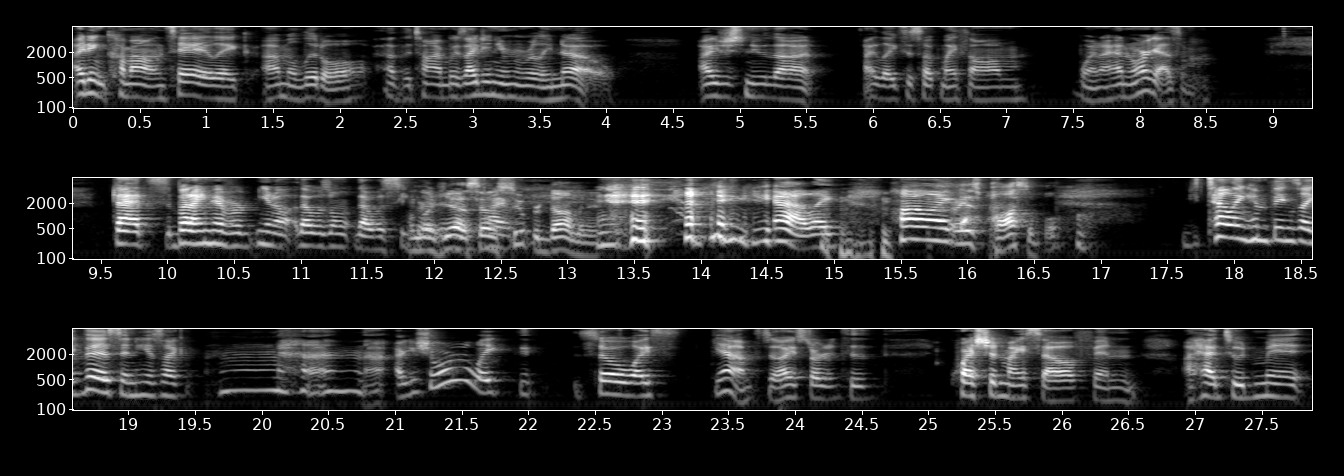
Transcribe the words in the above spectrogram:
I didn't come out and say like I'm a little at the time because I didn't even really know. I just knew that I like to suck my thumb when I had an orgasm. That's but I never, you know, that was on- that was secret. I'm secret. like, yeah, the sounds time. super dominant. yeah, like I'm I like mean, it's possible. telling him things like this and he's like are you sure like so I, yeah so i started to question myself and i had to admit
